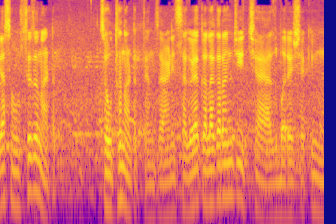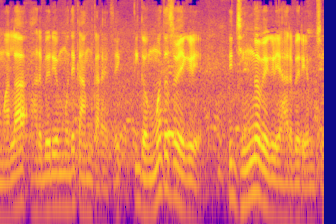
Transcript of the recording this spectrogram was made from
या संस्थेचं नाटक चौथं नाटक त्यांचं आणि सगळ्या कलाकारांची इच्छा आहे आज बऱ्याचशा की मला हार्बेरियममध्ये काम करायचं एक ती गंमतच वेगळी आहे. ती झिंग वेगळी आहे हार्बेरियमची.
